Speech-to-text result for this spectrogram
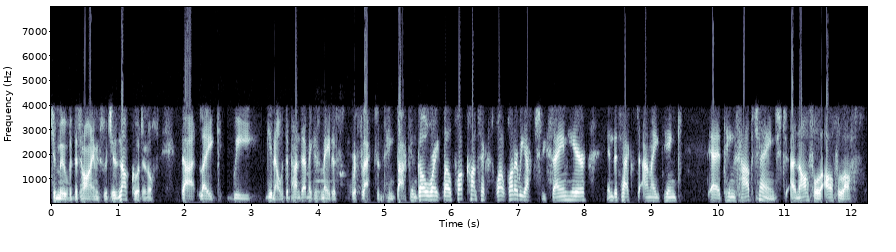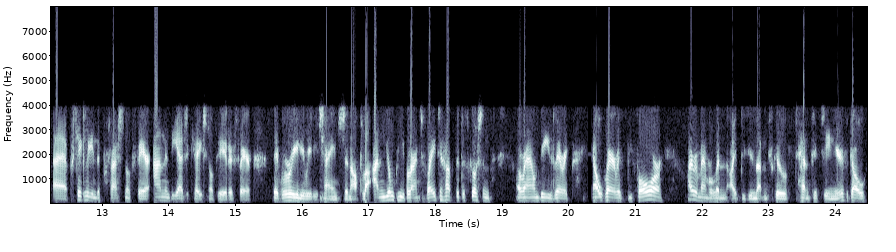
to move with the times, which is not good enough. That like we, you know, the pandemic has made us reflect and think back and go right. Well, what context? What what are we actually saying here in the text? And I think uh, things have changed an awful, awful lot, uh, particularly in the professional sphere and in the educational theatre sphere. They've really, really changed an awful lot. And young people aren't afraid to have the discussions around these lyrics. You know, whereas before, I remember when I'd be doing that in school 10, 15 years ago,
